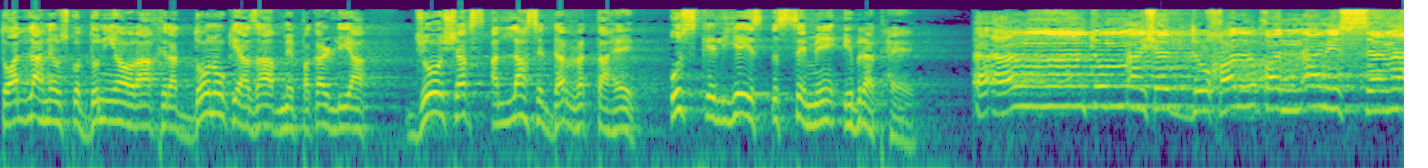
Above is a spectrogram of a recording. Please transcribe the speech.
تو اللہ نے اس کو دنیا اور آخرت دونوں کے عذاب میں پکڑ لیا۔ جو شخص اللہ سے ڈر رکھتا ہے اس کے لیے اس قصے میں عبرت ہے أأنتم أشد خلقا أم السماء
